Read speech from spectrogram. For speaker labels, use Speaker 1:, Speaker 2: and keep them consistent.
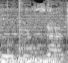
Speaker 1: supernatural.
